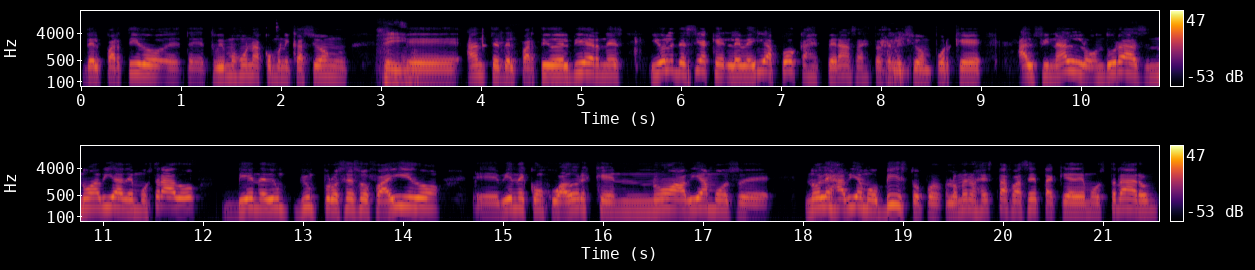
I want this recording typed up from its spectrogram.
del partido, eh, tuvimos una comunicación antes del partido del viernes, y yo les decía que le veía pocas esperanzas a esta selección, porque al final Honduras no había demostrado, viene de un, proceso fallido, eh, viene con jugadores que no habíamos, eh, no les habíamos visto, por lo menos esta faceta que demostraron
